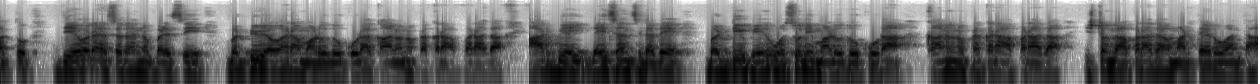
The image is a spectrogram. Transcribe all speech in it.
ಮತ್ತು ದೇವರ ಹೆಸರನ್ನು ಬಳಸಿ ಬಡ್ಡಿ ವ್ಯವಹಾರ ಮಾಡುವುದು ಕೂಡ ಕಾನೂನು ಪ್ರಕಾರ ಅಪರಾಧ. ಆರ್ ಬಿ ಐ ಲೈಸೆನ್ಸ್ ಇಲ್ಲದೆ ಬಡ್ಡಿ ವಸೂಲಿ ಮಾಡುವುದು ಕೂಡ ಕಾನೂನು ಪ್ರಕಾರ ಅಪರಾಧ. ಇಷ್ಟೊಂದು ಅಪರಾಧ ಮಾಡ್ತಾ ಇರುವಂತಹ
